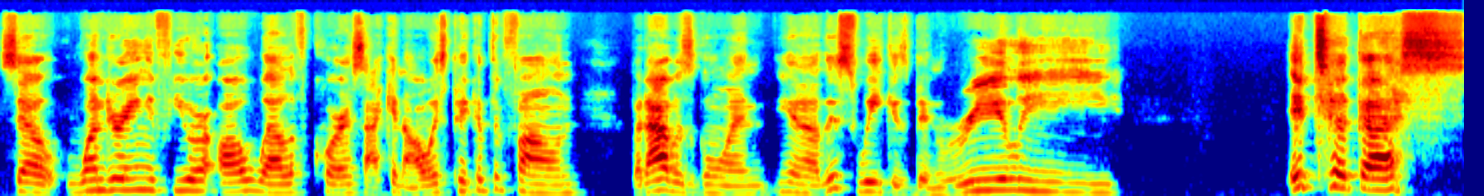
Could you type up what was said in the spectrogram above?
So, wondering if you are all well. Of course, I can always pick up the phone, but I was going, you know, this week has been really, it took us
